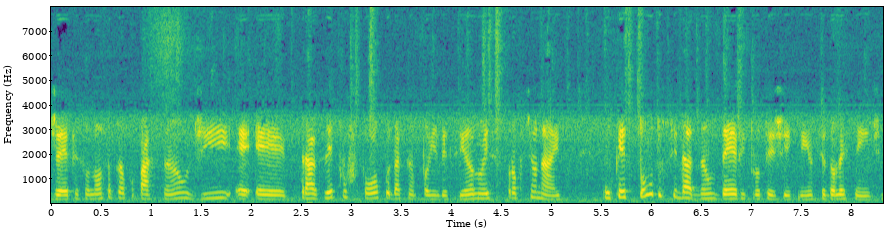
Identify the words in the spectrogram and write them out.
Jefferson, nossa preocupação de é, é, trazer para o foco da campanha desse ano esses profissionais, porque todo cidadão deve proteger criança e adolescente.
